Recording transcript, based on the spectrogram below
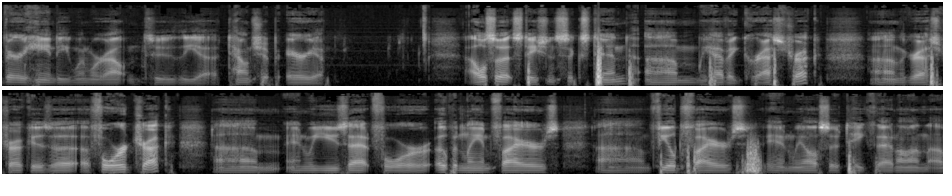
very handy when we're out into the uh, township area. Also at Station 610, um, we have a grass truck. Um, the grass truck is a, a Ford truck, um, and we use that for open land fires, um, field fires, and we also take that on uh,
